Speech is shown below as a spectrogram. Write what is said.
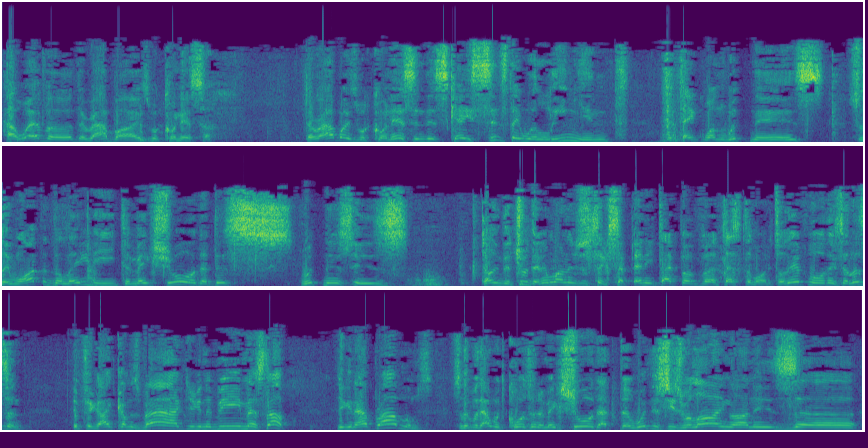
However, the rabbis were konesa. The rabbis were kones in this case, since they were lenient to take one witness, so they wanted the lady to make sure that this witness is telling the truth. They didn't want to just accept any type of uh, testimony. So therefore, they said, listen, if the guy comes back, you're going to be messed up. You're going to have problems. So that would cause her to make sure that the witness she's relying on is, uh,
